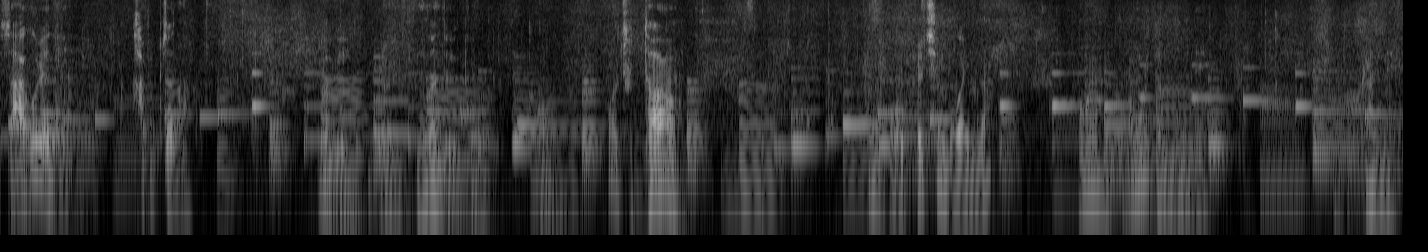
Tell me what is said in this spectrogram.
싸구려네. 가볍잖아. 여기 이런 공간도 있고. 어, 어 좋다. 어, 뭐 펼치면 뭐가 있나? 어 아무것도 안 보이네. 그렇네.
